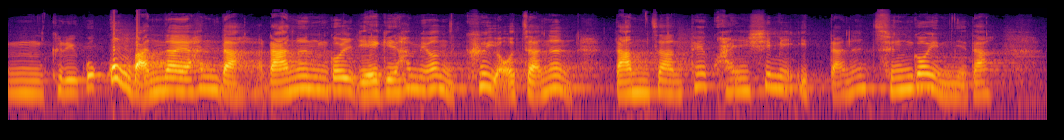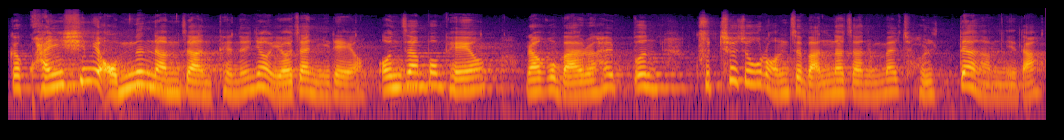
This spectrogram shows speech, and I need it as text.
음, 그리고 꼭 만나야 한다라는 걸 얘기하면 그 여자는 남자한테 관심이 있다는 증거입니다. 그러니까 관심이 없는 남자한테는요, 여자는 이래요. 언제 한번 봬요? 라고 말을 할 뿐 구체적으로 언제 만나자는 말 절대 안 합니다.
